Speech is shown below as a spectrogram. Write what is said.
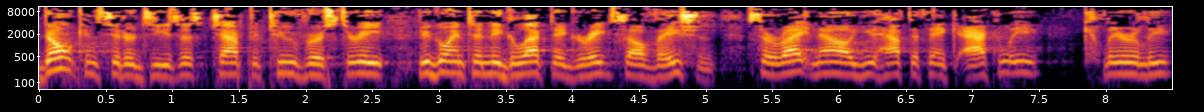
don't consider Jesus, chapter 2 verse 3, you're going to neglect a great salvation. So right now you have to think accurately, clearly,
